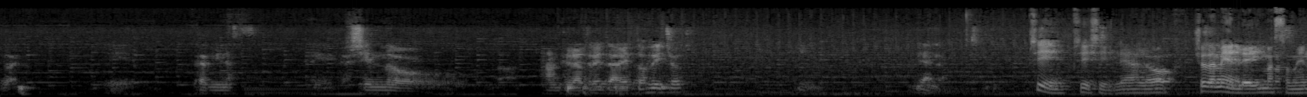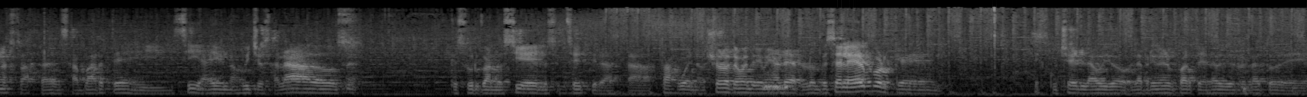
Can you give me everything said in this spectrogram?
Y bueno, eh, terminas eh, cayendo ante la treta de estos bichos. Y. Sí, sí, sí, léanlo. Yo también leí más o menos hasta esa parte y sí, hay unos bichos alados Sí. que surcan los cielos, etcétera. Está, está bueno. Yo lo tengo que terminar de leer. Lo empecé a leer porque escuché el audio, la primera parte del audio relato de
